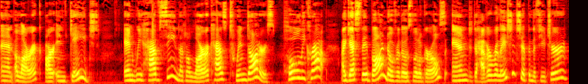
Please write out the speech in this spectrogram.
and Alaric are engaged. And we have seen that Alaric has twin daughters. Holy crap. I guess they bond over those little girls and have a relationship in the future,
